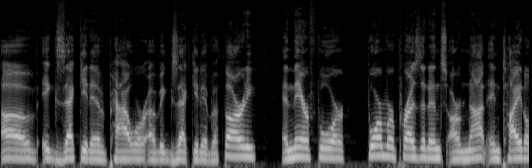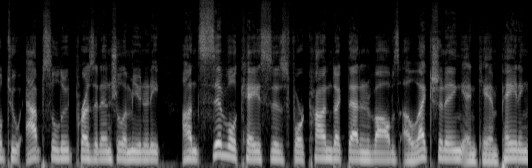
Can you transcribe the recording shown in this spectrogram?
of executive power, of executive authority, and therefore Former presidents are not entitled to absolute presidential immunity on civil cases for conduct that involves electioning and campaigning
